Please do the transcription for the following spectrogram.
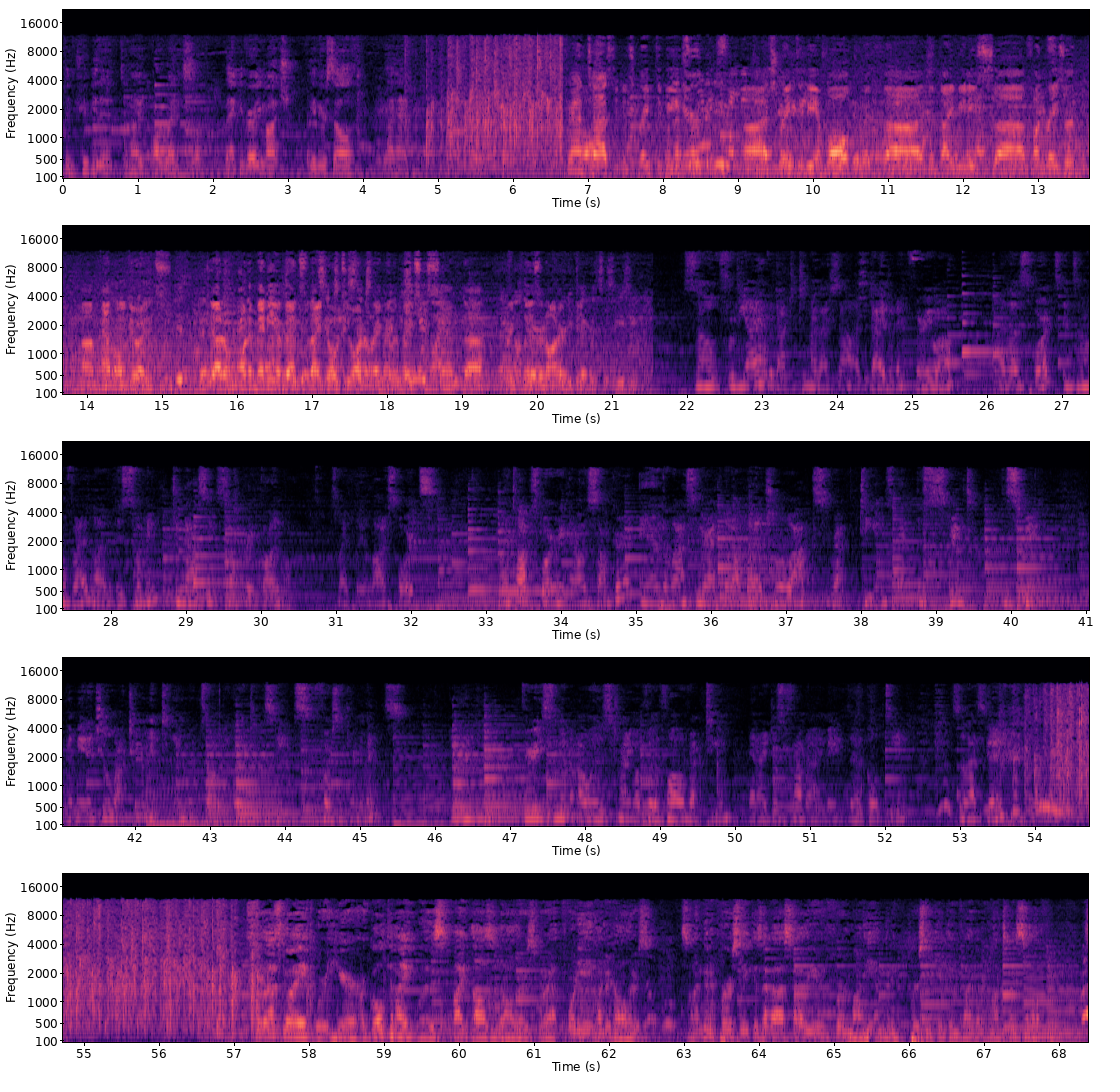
contributed tonight already. So thank you very much. Give yourself a hand. Fantastic. It's great to be here. Uh, it's great to be involved with uh, the diabetes uh, fundraiser. I'm happy to do it. It's yet one of many events that I go to on a regular basis, and uh, very pleased and honored to be here. So for me, I have adapted to my lifestyle as a diabetic very well. I love sports, and some of what I love is swimming, gymnastics, soccer, and volleyball. So I play a lot of sports. My top sport right now is soccer, and the last year I played on one of Chilliwack's rep teams, and this spring, this spring, I made a Chilliwack tournament team, and so I'll be going to the States for some tournaments. And very soon I was trying out for the fall rep team, and I just found out I made the gold team, so that's good. So that's why we're here. Our goal tonight was $5,000. We're at $4,800. So I'm going to personally, because I've asked all of you for money, I'm going to personally kick in 500 bucks myself.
